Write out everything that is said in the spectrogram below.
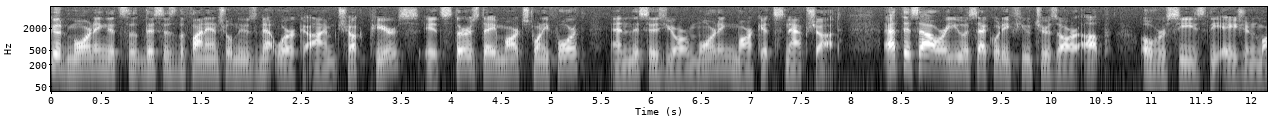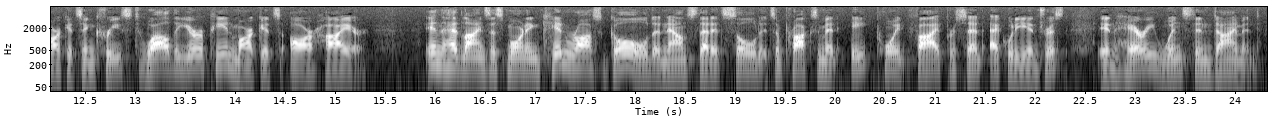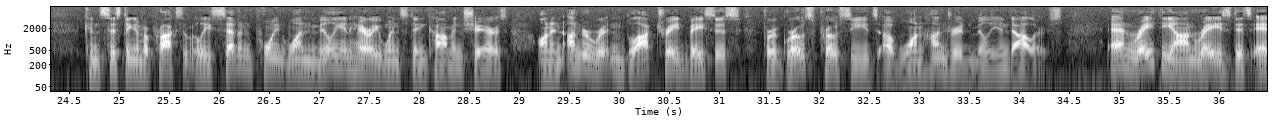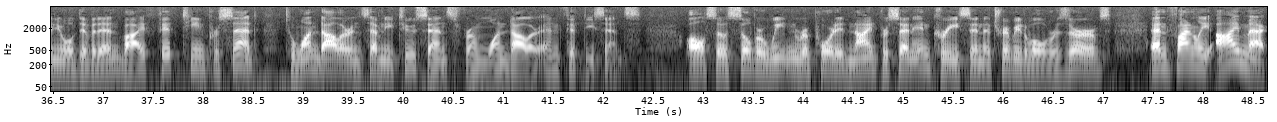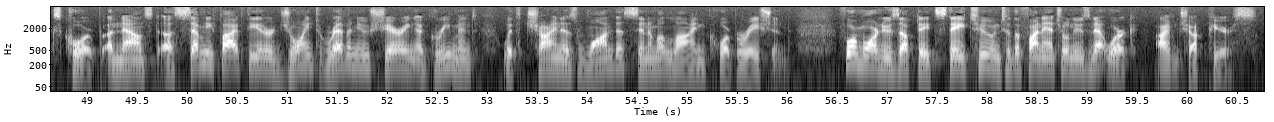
Good morning. It's, this is the Financial News Network. I'm Chuck Pierce. It's Thursday, March 24th, and this is your morning market snapshot. At this hour, U.S. equity futures are up. Overseas, the Asian markets increased, while the European markets are higher. In the headlines this morning, Kinross Gold announced that it sold its approximate 8.5% equity interest in Harry Winston Diamond consisting of approximately 7.1 million Harry Winston common shares on an underwritten block trade basis for gross proceeds of $100 million. And Raytheon raised its annual dividend by 15% to $1.72 from $1.50. Also, Silver Wheaton reported 9% increase in attributable reserves. And finally, IMAX Corp announced a 75 theater joint revenue sharing agreement with China's Wanda Cinema Line Corporation. For more news updates, stay tuned to the Financial News Network. I'm Chuck Pierce.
